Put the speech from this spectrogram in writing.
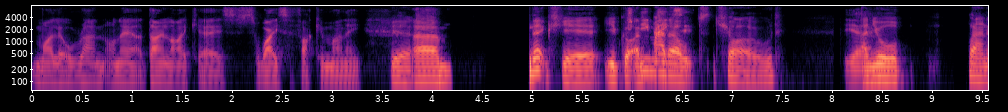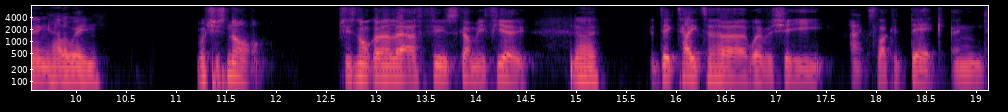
my little rant on it. I don't like it. It's just a waste of fucking money. yeah. Um, Next year, you've got an adult it- child yeah, and you're planning Halloween. Well, she's not. She's not going to let a few scummy few No. dictate to her whether she acts like a dick and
